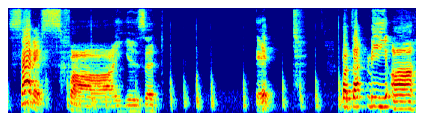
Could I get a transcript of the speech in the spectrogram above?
satisfies it, but that me uh,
